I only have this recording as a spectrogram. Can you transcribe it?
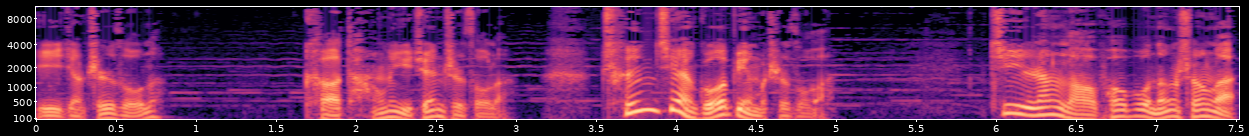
已经知足了。可唐丽娟知足了，陈建国并不知足啊。既然老婆不能生了，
